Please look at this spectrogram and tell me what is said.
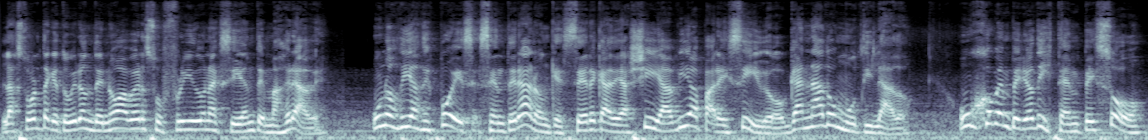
la suerte que tuvieron de no haber sufrido un accidente más grave. Unos días después se enteraron que cerca de allí había aparecido ganado mutilado. Un joven periodista empezó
